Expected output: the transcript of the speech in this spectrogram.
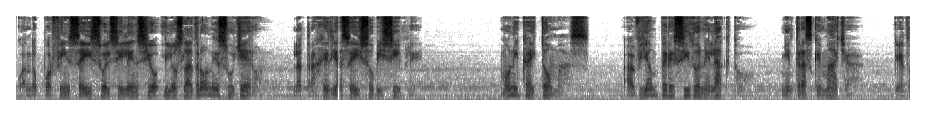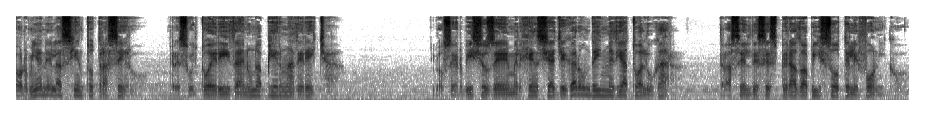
Cuando por fin se hizo el silencio y los ladrones huyeron, la tragedia se hizo visible. Mónica y Thomas habían perecido en el acto, mientras que Maya, que dormía en el asiento trasero, resultó herida en una pierna derecha. Los servicios de emergencia llegaron de inmediato al lugar. Tras el desesperado aviso telefónico,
